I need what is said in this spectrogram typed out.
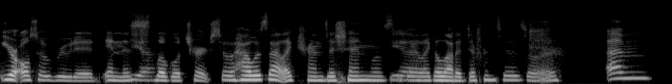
you're also rooted in this yeah. local church. So how was that like transition? Was yeah. there like a lot of differences or um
